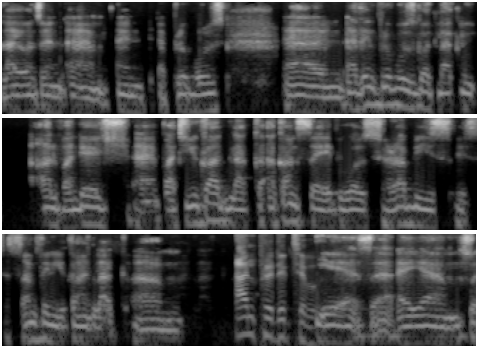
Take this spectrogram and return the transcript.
Lions and um, and uh, Blue Bulls, and I think Blue Bulls got like advantage, uh, but you can't like I can't say because rugby is, is something you can't like um, unpredictable. Yes, uh, I am. So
